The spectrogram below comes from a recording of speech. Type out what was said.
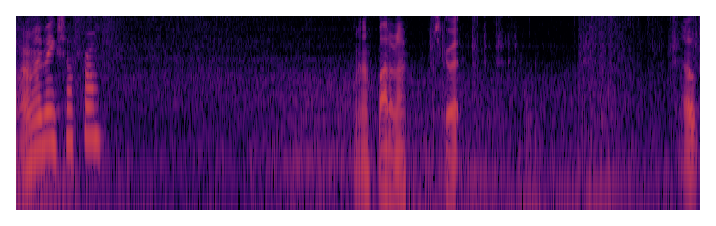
Where am I being shot from? I don't know. Screw it. Nope.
